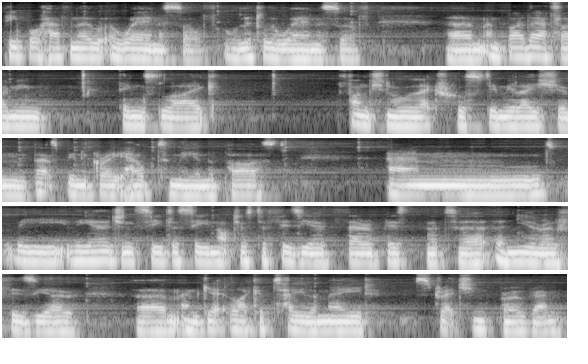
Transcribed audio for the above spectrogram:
people have no awareness of or little awareness of. Um, and by that I mean things like functional electrical stimulation. That's been a great help to me in the past. And the, the urgency to see not just a physiotherapist, but a, a neurophysio um, and get like a tailor made stretching program.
